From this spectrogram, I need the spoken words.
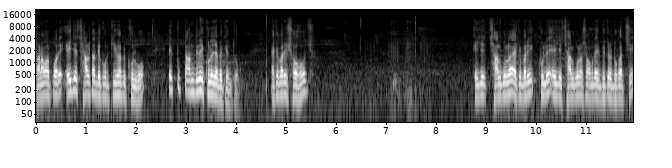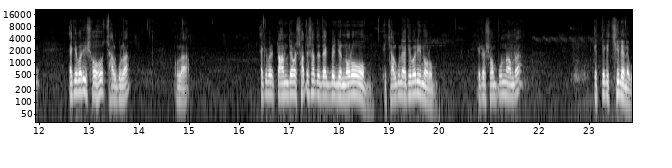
বানাবার পরে এই যে ছালটা দেখুন কীভাবে খুলবো, একটু টান দিলেই খুলে যাবে কিন্তু। একেবারেই সহজ। এই যে ছালগুলো একেবারেই খুলে, এই যে ছালগুলো সব আমরা এর ভিতরে ঢোকাচ্ছি। একেবারেই সহজ ছালগুলা খোলা। একেবারে টান দেওয়ার সাথে সাথে দেখবেন যে নরম, এই ছালগুলো একেবারেই নরম। এটা সম্পূর্ণ আমরা এর থেকে ছিলে নেব।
